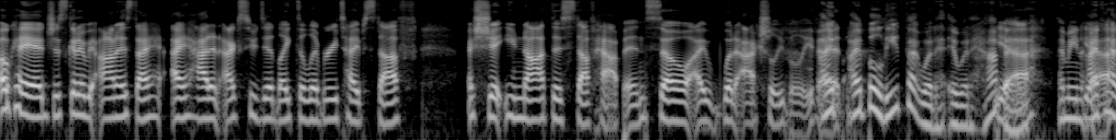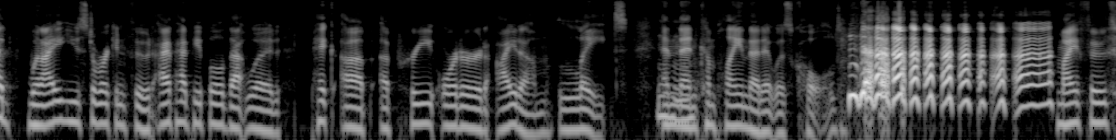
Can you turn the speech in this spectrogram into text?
okay, I'm just going to be honest. I I had an ex who did like delivery type stuff. I shit you not, this stuff happened. So I would actually believe it. I believe that would it would happen. Yeah. I mean, I've had when I used to work in food, I've had people that would pick up a pre-ordered item late Mhm. and then complain that it was cold. My food's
